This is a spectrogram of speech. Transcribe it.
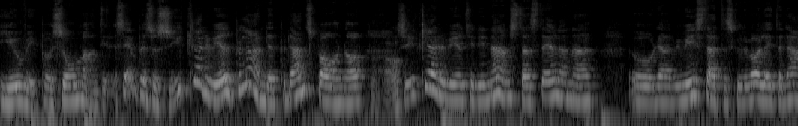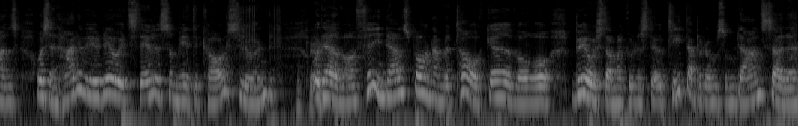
jo, vi på sommaren till exempel så cyklade vi ut på landet på dansbanor. Jaha. Cyklade vi till de närmsta ställena och där vi visste att det skulle vara lite dans. Och sen hade vi ju då ett ställe som hette Karlslund. Okej. Och där var en fin dansbana med tak över och bås där man kunde stå och titta på de som dansade.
